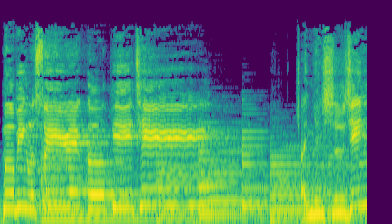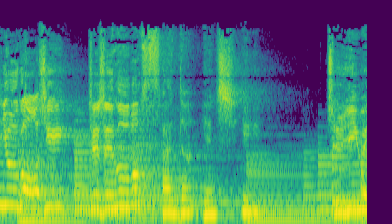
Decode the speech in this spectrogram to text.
磨平了岁月和脾气。转眼时间又过去，这身后不散的宴席，只因为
